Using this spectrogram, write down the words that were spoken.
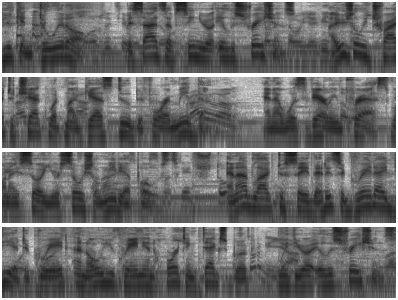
You can do it all. Besides, I've seen your illustrations. I usually try to check what my guests do before I meet them and I was very impressed when I saw your social media post. And I'd like to say that it's a great idea to create an all Ukrainian horting textbook with your illustrations.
